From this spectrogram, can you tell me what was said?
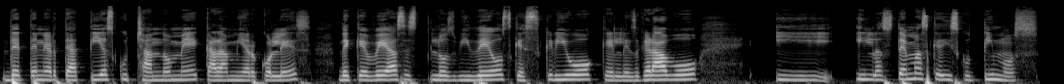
de tenerte a ti escuchándome cada miércoles, de que veas los videos que escribo, que les grabo, y, y los temas que discutimos.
